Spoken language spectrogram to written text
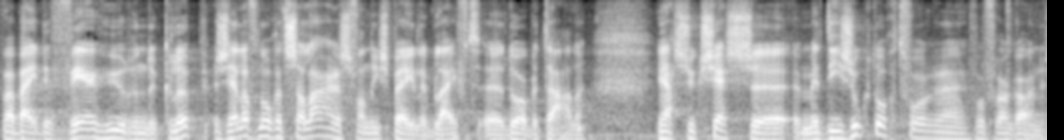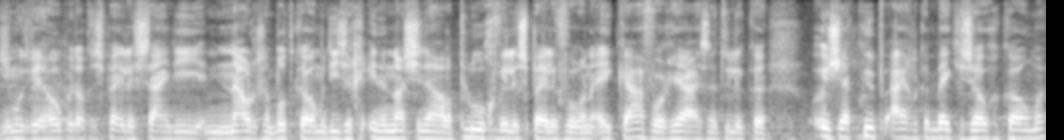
waarbij de verhurende club zelf nog het salaris van die speler blijft eh, doorbetalen. Ja, succes eh, met die zoektocht voor, eh, voor Frank Arnes. Je moet weer hopen dat er spelers zijn die nauwelijks aan bod komen, die zich in een nationale ploeg willen spelen voor een EK. Vorig jaar is natuurlijk uh, Usja Kuip eigenlijk een beetje zo gekomen.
